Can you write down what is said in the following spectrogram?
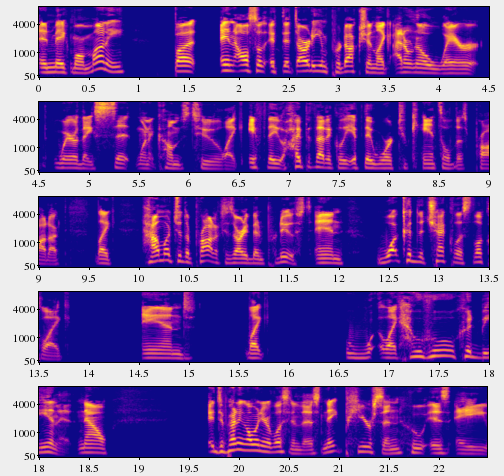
and make more money. But and also if it's already in production, like I don't know where where they sit when it comes to like if they hypothetically if they were to cancel this product, like how much of the product has already been produced and what could the checklist look like, and like like who who could be in it now depending on when you're listening to this, Nate Pearson, who is a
